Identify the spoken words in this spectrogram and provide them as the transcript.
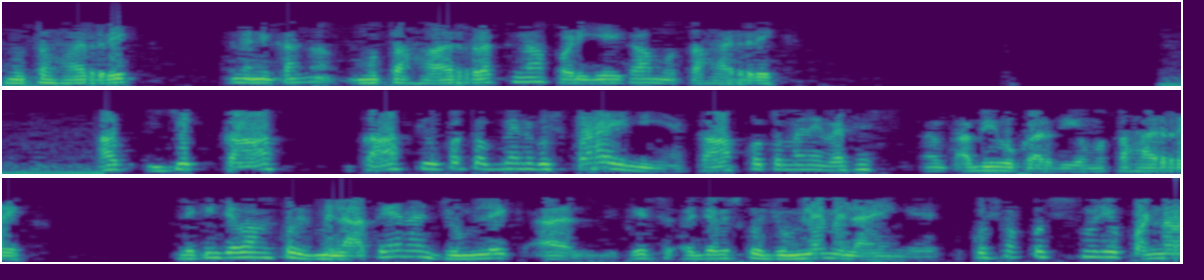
متحرک. میں نے کہا نا، متحرک نہ پڑیے گا، متحرک. اب یہ کاف کاف کے اوپر تو میں نے کچھ پڑھا ہی نہیں ہے. کاف کو تو میں نے ویسے ابھی وہ کر دیا، متحرک. لیکن جب ہم اس کو ملاتے ہیں نا، جملے جب اس کو جملے میں لائیں گے، کچھ نہ کچھ مجھے پڑھنا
